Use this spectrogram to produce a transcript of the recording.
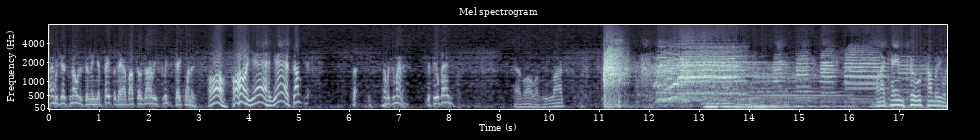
I was just noticing in your paper there about those Irish sweepstake winners. Oh, oh, yeah, yeah, some... What's the matter? You feel bad? Have all the luck. When I came to, somebody was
